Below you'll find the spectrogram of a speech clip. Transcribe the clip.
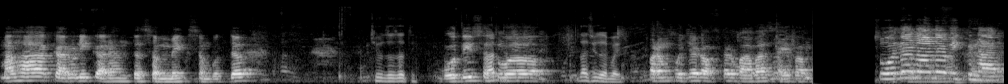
महाकरुणिकरांत सम्यक संबुद्ध बोधिसत्व परमपूज्य डॉक्टर बाबासाहेब. सोनं नाणं विकणार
